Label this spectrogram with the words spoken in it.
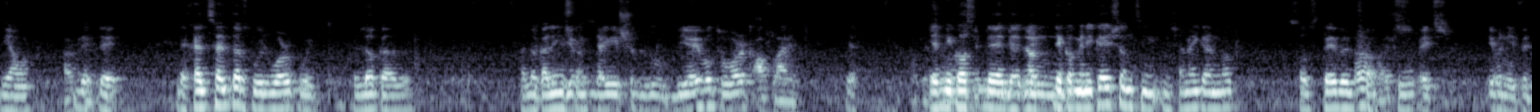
digamos, Okay. the, the, the health centers will work with the local, a local You, instance. they should be able to work offline. yes. Okay, Yes, so because you- the, you the, the, the communications in, in Jamaica are not so stable. Oh, to, it's, to, it's even if it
